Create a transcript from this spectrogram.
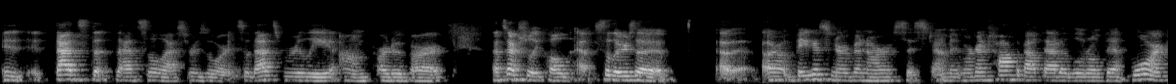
it, it, that's the that's the last resort. So that's really um, part of our that's actually called so there's a, a, a vagus nerve in our system and we're going to talk about that a little bit more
